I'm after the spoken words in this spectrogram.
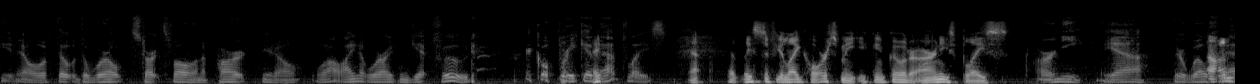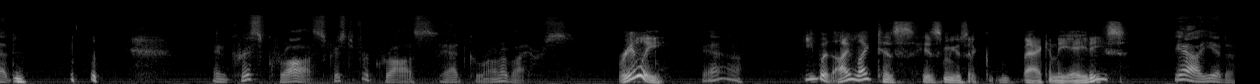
you know, if the the world starts falling apart, you know, well, I know where I can get food. Go break in Right. that place. yeah, at least if you like horse meat, you can go to Arnie's place. Arnie, yeah, they're well Um, fed. and Chris Cross, Christopher Cross, had coronavirus. Really? Yeah, He would. I liked his his music back in the '80s. yeah, he had a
